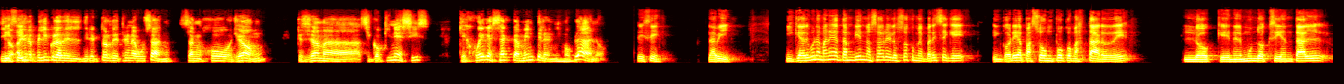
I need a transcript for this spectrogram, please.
Digo, Sí, sí. Hay una película del director de Tren a Busan, Sang Ho Jeong, que se llama Psicoquinesis, que juega exactamente en el mismo plano. Sí, sí, la vi. Y que de alguna manera también nos abre los ojos, me parece que en Corea pasó un poco más tarde lo que en el mundo occidental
